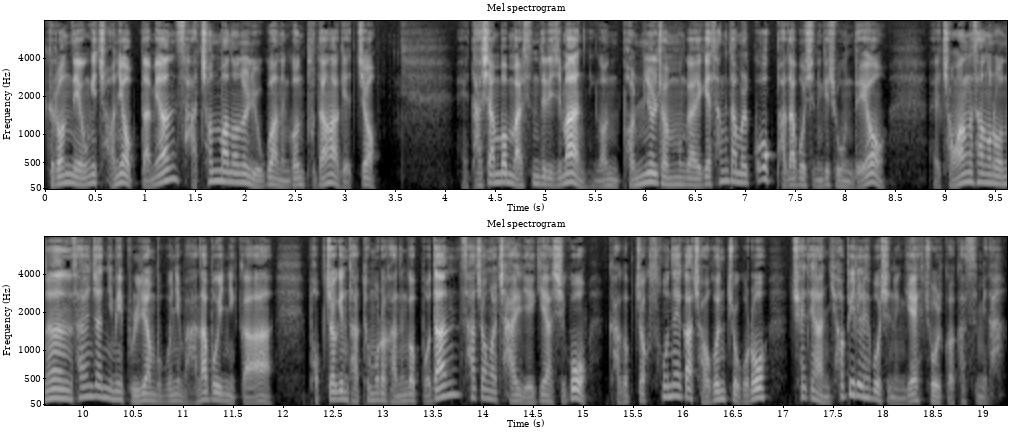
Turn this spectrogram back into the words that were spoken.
그런 내용이 전혀 없다면 4천만 원을 요구하는 건 부당하겠죠. 다시 한번 말씀드리지만 이건 법률 전문가에게 상담을 꼭 받아보시는 게 좋은데요. 정황상으로는 사연자님이 불리한 부분이 많아 보이니까 법적인 다툼으로 가는 것보단 사정을 잘 얘기하시고 가급적 손해가 적은 쪽으로 최대한 협의를 해보시는 게 좋을 것 같습니다.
